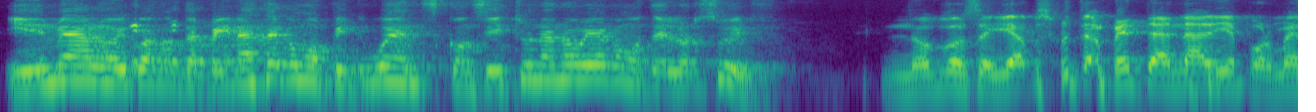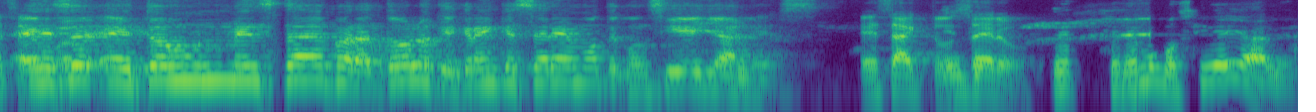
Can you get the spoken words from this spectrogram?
Y dime algo, y cuando te peinaste como Pete Wentz, ¿conseguiste una novia como Taylor Swift? no conseguí absolutamente a nadie por meses. Ese- weón. esto es un mensaje para todos los que creen que ser emo te consigue yales. Exacto, cero. ¿Te- ¿Tenemos consigue ya? Ale?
